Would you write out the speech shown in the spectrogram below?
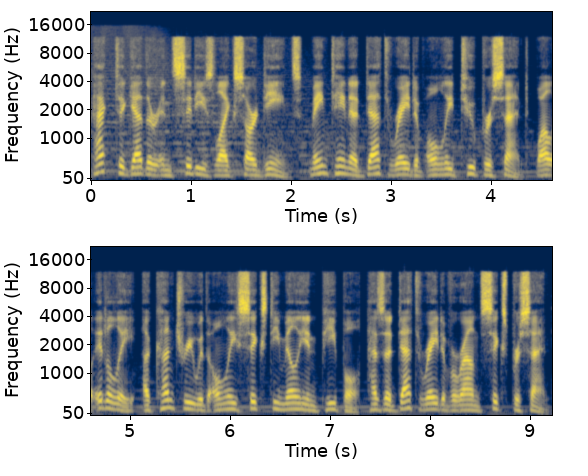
packed together in cities like sardines, maintain a death rate of only 2%, while Italy, a country with only 60 million people, has a death rate of around 6%?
